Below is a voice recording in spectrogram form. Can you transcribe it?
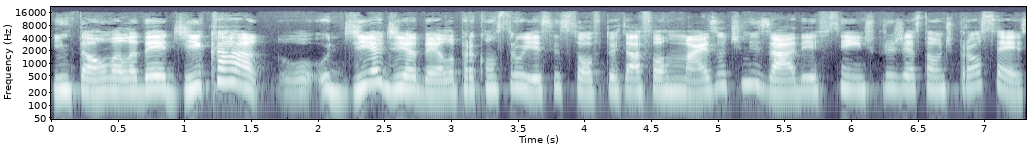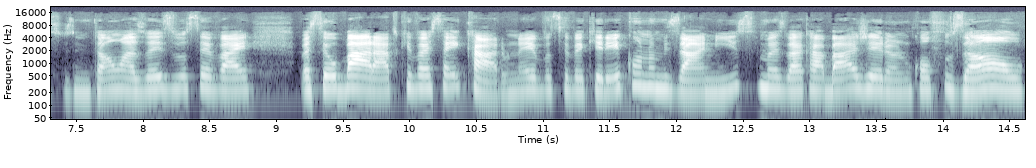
então ela dedica o, dia a dia dela para construir esse software da forma mais otimizada e eficiente para gestão de processos. Então, às vezes você vai vai ser o barato que vai sair caro, né? Você vai querer economizar nisso, mas vai acabar gerando confusão,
